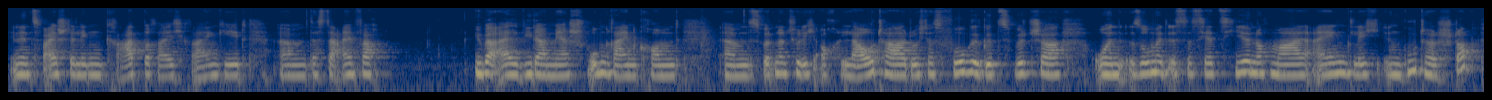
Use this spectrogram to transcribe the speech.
in den zweistelligen Gradbereich reingeht, ähm, dass da einfach überall wieder mehr Schwung reinkommt. Es ähm, wird natürlich auch lauter durch das Vogelgezwitscher und somit ist es jetzt hier nochmal eigentlich ein guter Stopp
